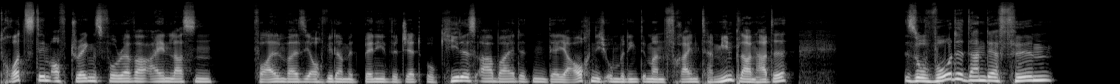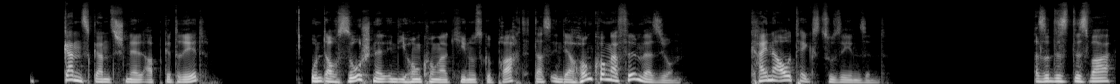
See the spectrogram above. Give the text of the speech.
trotzdem auf Dragons Forever einlassen, vor allem weil sie auch wieder mit Benny the Jet Okides arbeiteten, der ja auch nicht unbedingt immer einen freien Terminplan hatte. So wurde dann der Film ganz, ganz schnell abgedreht und auch so schnell in die Hongkonger Kinos gebracht, dass in der Hongkonger Filmversion keine Outtakes zu sehen sind. Also das, das war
